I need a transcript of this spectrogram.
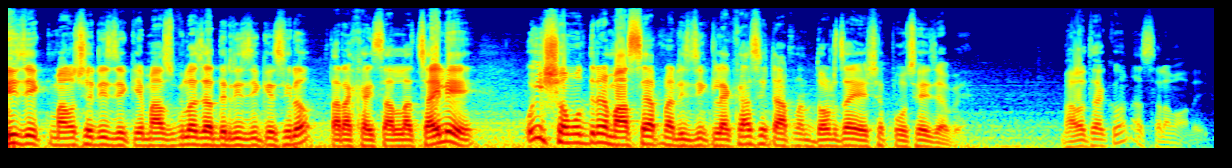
রিজিক, মানুষের রিজিকে মাছগুলো যাদের রিজিকে ছিল, তারা খাইছে আল্লাহ। চাইলে ওই সমুদ্রের মাছে আপনার রিজিক লেখা সেটা আপনার দরজায় এসে পৌঁছে যাবে। ভালো থাকুন, আসসালামু আলাইকুম।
